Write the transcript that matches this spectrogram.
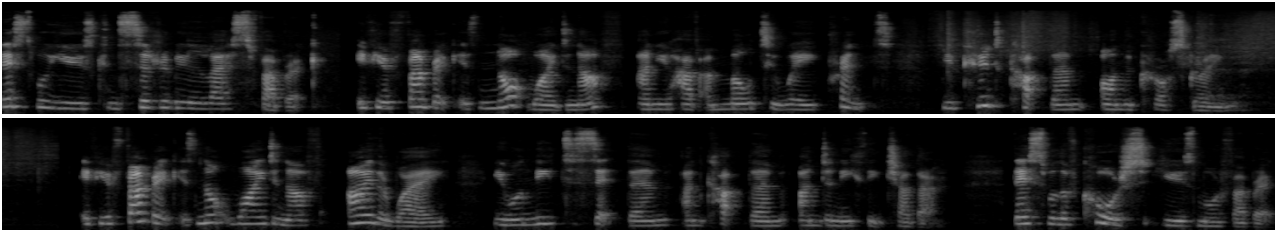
This will use considerably less fabric. If your fabric is not wide enough and you have a multi-way print, you could cut them on the cross grain. If your fabric is not wide enough either way, you will need to sit them and cut them underneath each other. This will of course use more fabric.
